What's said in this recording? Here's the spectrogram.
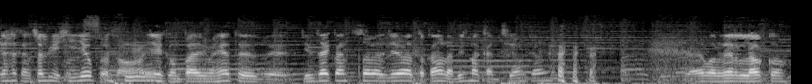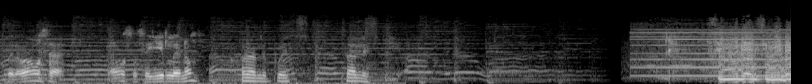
Ya se cansó el viejillo, pues Sí. oye, compadre, imagínate desde quién sabe cuántas horas lleva tocando la misma canción, cabrón. Se va a volver loco, pero vamos a, vamos a seguirle, ¿no? Órale pues, sale. Sí, mire, sí, mire,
